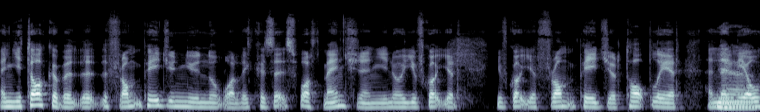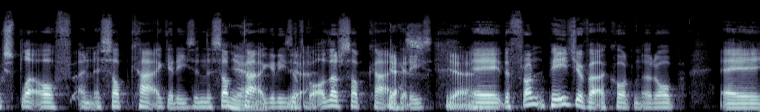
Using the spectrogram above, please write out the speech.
And you talk about the, the front page in New and Noteworthy because it's worth mentioning. You know, you've got your you've got your front page, your top layer, and then they all split off into subcategories, and the subcategories yeah. have got other subcategories. Yes, yeah. Uh, the front page of it, according to Rob, uh,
